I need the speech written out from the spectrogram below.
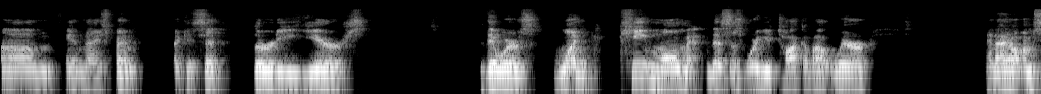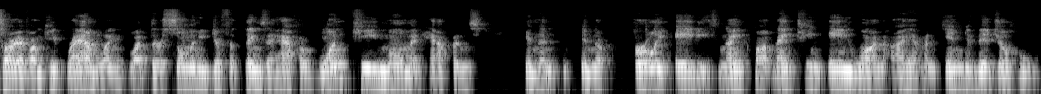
Um, and I spent, like I said, 30 years. There was one key moment. This is where you talk about where, and I don't, I'm sorry if I'm keep rambling, but there's so many different things that happen. One key moment happens in the in the early 80s, about 1981. I have an individual who,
